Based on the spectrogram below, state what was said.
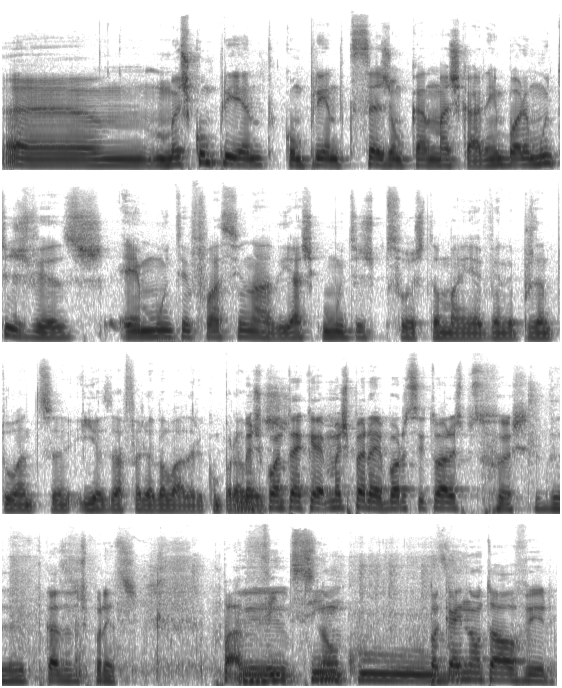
Ahm, mas compreendo, compreendo que seja um bocado mais caro, embora muitas vezes é muito inflacionado e acho que muitas pessoas também a vender, por exemplo, tu antes ias à Feira da Ladra e compravas Mas quanto é que é? Mas espera aí, bora situar as pessoas de, por causa dos preços. Pá, que 25 Para quem não está a ouvir,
